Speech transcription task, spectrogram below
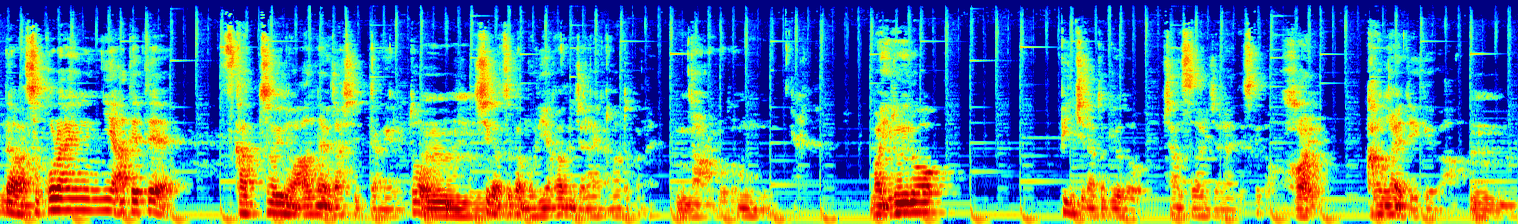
だからそこら辺に当てて、使っ、そういうのを案内を出していってあげると、い。うん。4月が盛り上がるんじゃないかなとかね。なるほど。うん。まあ、いろいろ、ピンチな時ほどチャンスありじゃないですけど、は考えていけば、い。うん。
